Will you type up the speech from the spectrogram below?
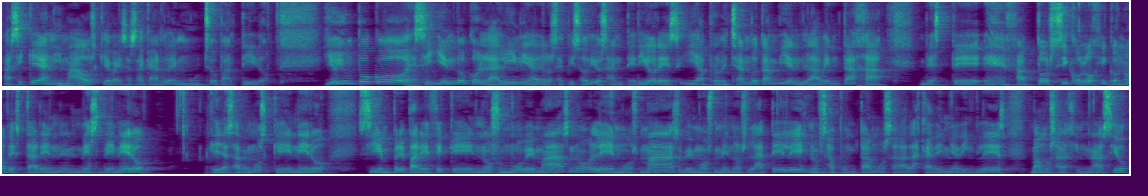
Así que animaos que vais a sacarle mucho partido. Y hoy un poco eh, siguiendo con la línea de los episodios anteriores y aprovechando también la ventaja de este eh, factor psicológico, ¿no? De estar en el mes de enero, que ya sabemos que enero siempre parece que nos mueve más, ¿no? Leemos más, vemos menos la tele, nos apuntamos a la academia de inglés, vamos al gimnasio,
